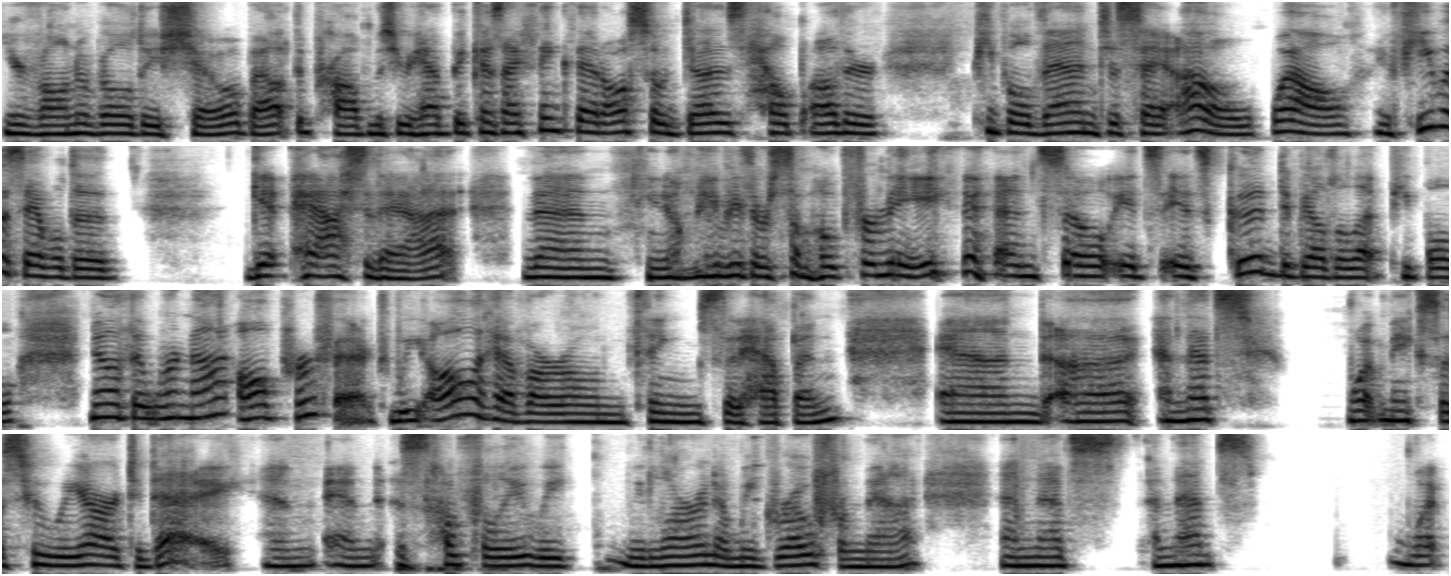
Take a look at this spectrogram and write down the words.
your vulnerability show about the problems you have because i think that also does help other people then to say oh well if he was able to get past that then you know maybe there's some hope for me. And so it's it's good to be able to let people know that we're not all perfect. We all have our own things that happen. And uh, and that's what makes us who we are today. And and as hopefully we we learn and we grow from that. And that's and that's what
